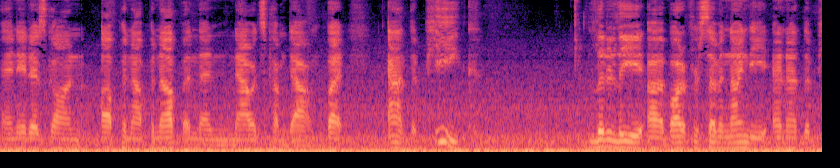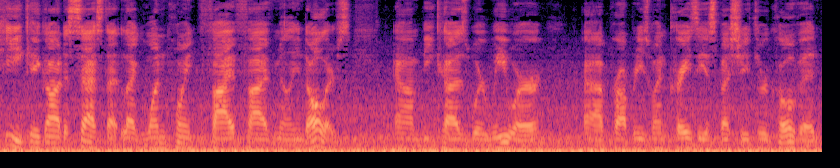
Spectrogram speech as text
and it has gone up and up and up and then now it's come down. But at the peak, literally uh, bought it for 790 and at the peak it got assessed at like 1.55 million dollars um, because where we were uh, properties went crazy especially through covid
